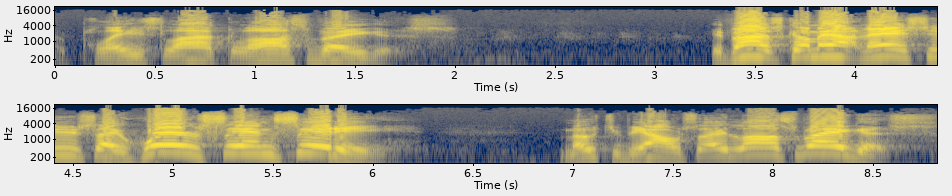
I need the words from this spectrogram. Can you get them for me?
a place like Las Vegas. If I was come out and ask you, say, where's Sin City? Most of y'all say Las Vegas.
